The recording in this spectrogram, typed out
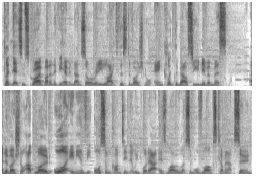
Click that subscribe button if you haven't done so already. Like this devotional and click the bell so you never miss a devotional upload or any of the awesome content that we put out as well. We've got some more vlogs coming up soon,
